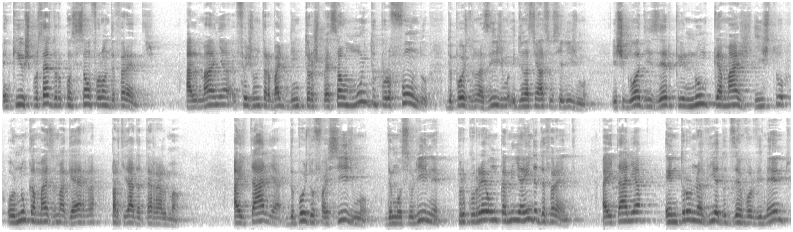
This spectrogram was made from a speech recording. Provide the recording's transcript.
em que os processos de reconciliação foram diferentes. A Alemanha fez um trabalho de introspeção muito profundo depois do nazismo e do nacionalsocialismo e chegou a dizer que nunca mais isto ou nunca mais uma guerra partirá da terra alemã. A Itália, depois do fascismo de Mussolini, percorreu um caminho ainda diferente. A Itália entrou na via do desenvolvimento,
